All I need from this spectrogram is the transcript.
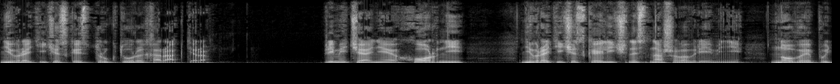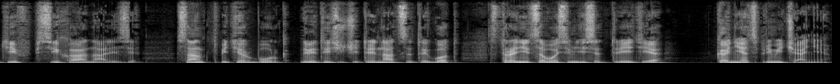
невротической структуры характера. Примечание. Хорни. Невротическая личность нашего времени. Новые пути в психоанализе. Санкт-Петербург, 2013 год, страница 83, конец примечания.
